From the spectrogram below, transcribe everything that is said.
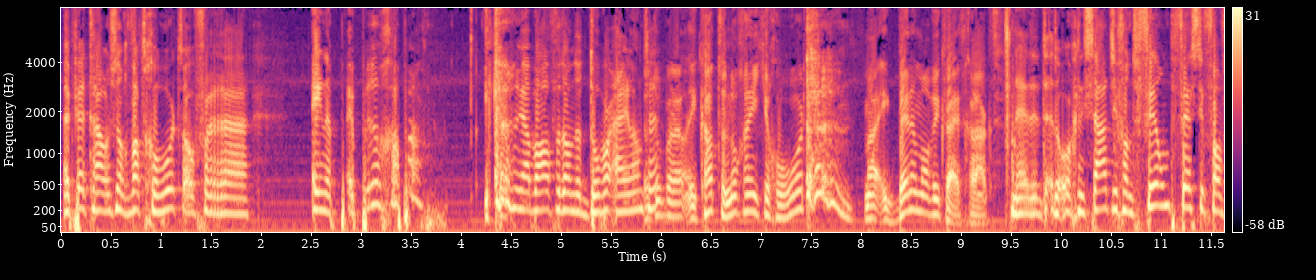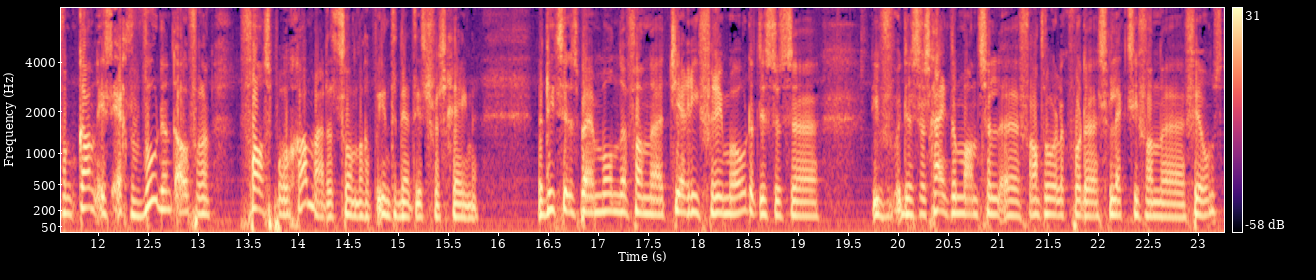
Heb jij trouwens nog wat gehoord over eh 1 ap- april grappen? ja, behalve dan het Dobbereiland, hè? Dat doet me- Ik had er nog eentje gehoord, maar ik ben hem alweer kwijtgeraakt. Nee, de, de- de organisatie van het Filmfestival van Cannes is echt woedend over een vals programma dat zondag op internet is verschenen. Dat liet ze dus bij monden van eh, Thierry Frémaux. Dat is dus, eh, die, dus waarschijnlijk de man eh, verantwoordelijk voor de selectie van films.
